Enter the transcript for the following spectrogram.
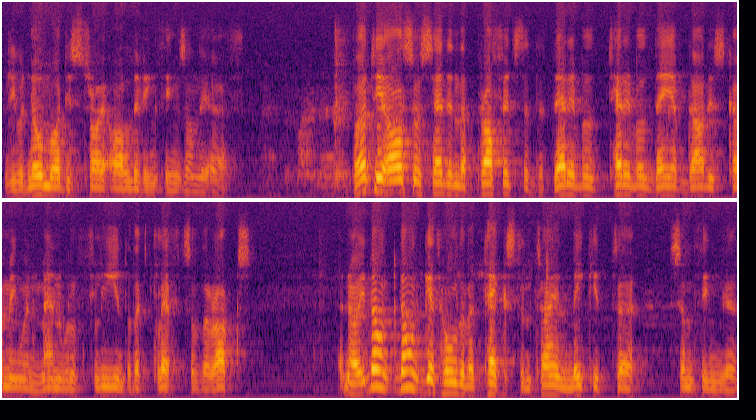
And he would no more destroy all living things on the earth. But he also said in the prophets that the terrible, terrible day of God is coming when men will flee into the clefts of the rocks. No, don't, don't get hold of a text and try and make it uh, something uh,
